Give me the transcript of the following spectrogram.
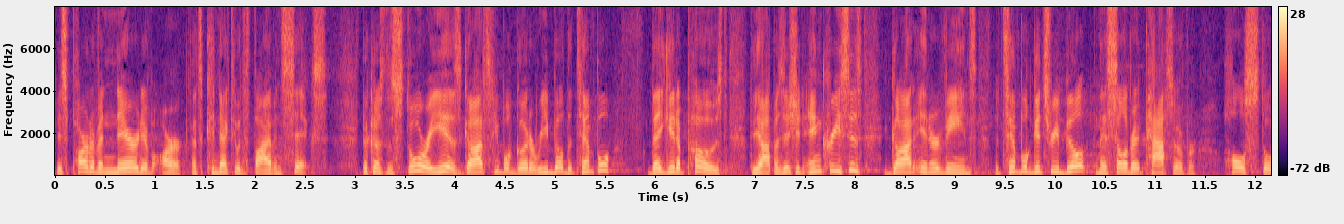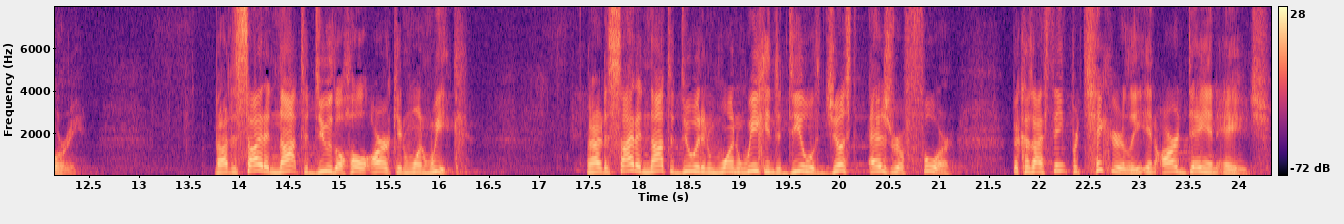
is part of a narrative arc that's connected with 5 and 6. Because the story is God's people go to rebuild the temple, they get opposed. The opposition increases, God intervenes. The temple gets rebuilt, and they celebrate Passover. Whole story. But I decided not to do the whole arc in one week. And I decided not to do it in one week and to deal with just Ezra 4, because I think, particularly in our day and age,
